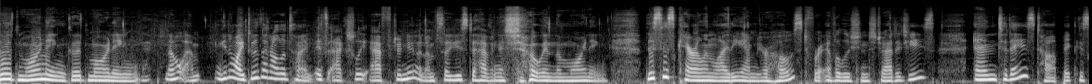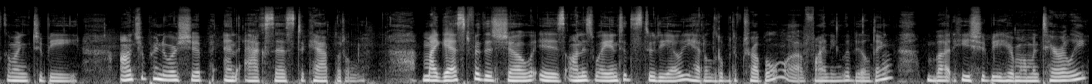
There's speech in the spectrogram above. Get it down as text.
Good morning. Good morning. No, I'm, you know, I do that all the time. It's actually afternoon. I'm so used to having a show in the morning. This is Carolyn Lighty. I'm your host for Evolution Strategies. And today's topic is going to be entrepreneurship and access to capital. My guest for this show is on his way into the studio. He had a little bit of trouble uh, finding the building, but he should be here momentarily.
